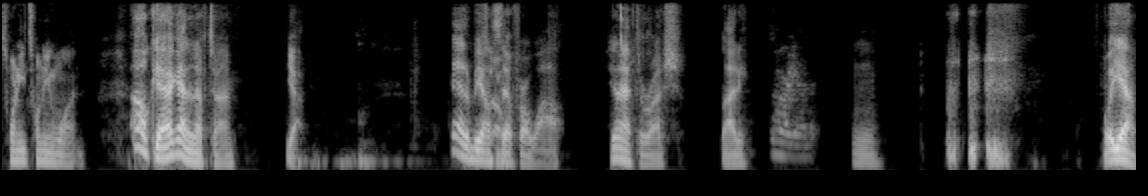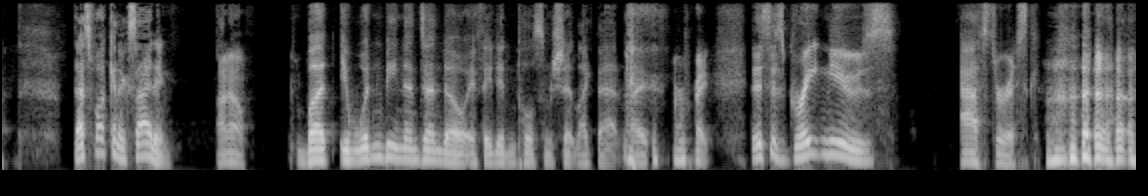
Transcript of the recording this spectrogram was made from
2021. Okay, I got enough time. Yeah. Yeah, it'll be on So- sale for a while. You don't have to rush, Lottie. I'm mm. already on it. well, yeah, that's fucking exciting. I know. But it wouldn't be Nintendo if they didn't pull some shit like that, right? right. This is great news. Asterisk.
